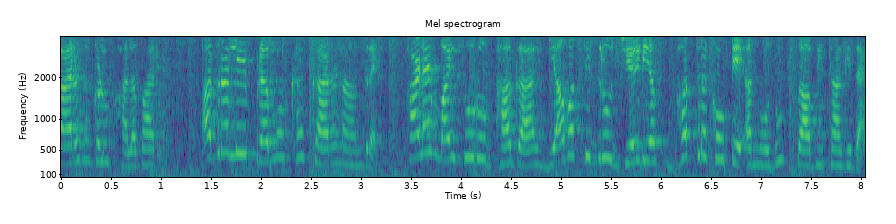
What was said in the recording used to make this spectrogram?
ಕಾರಣಗಳು ಹಲವಾರು. ಅದರಲ್ಲಿ ಪ್ರಮುಖ ಕಾರಣ ಅಂದ್ರೆ ಹಳೆ ಮೈಸೂರು ಭಾಗ ಯಾವತ್ತಿದ್ರೂ ಜೆಡಿಎಸ್ ಭದ್ರಕೋಟೆ ಅನ್ನೋದು ಸಾಬೀತಾಗಿದೆ.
